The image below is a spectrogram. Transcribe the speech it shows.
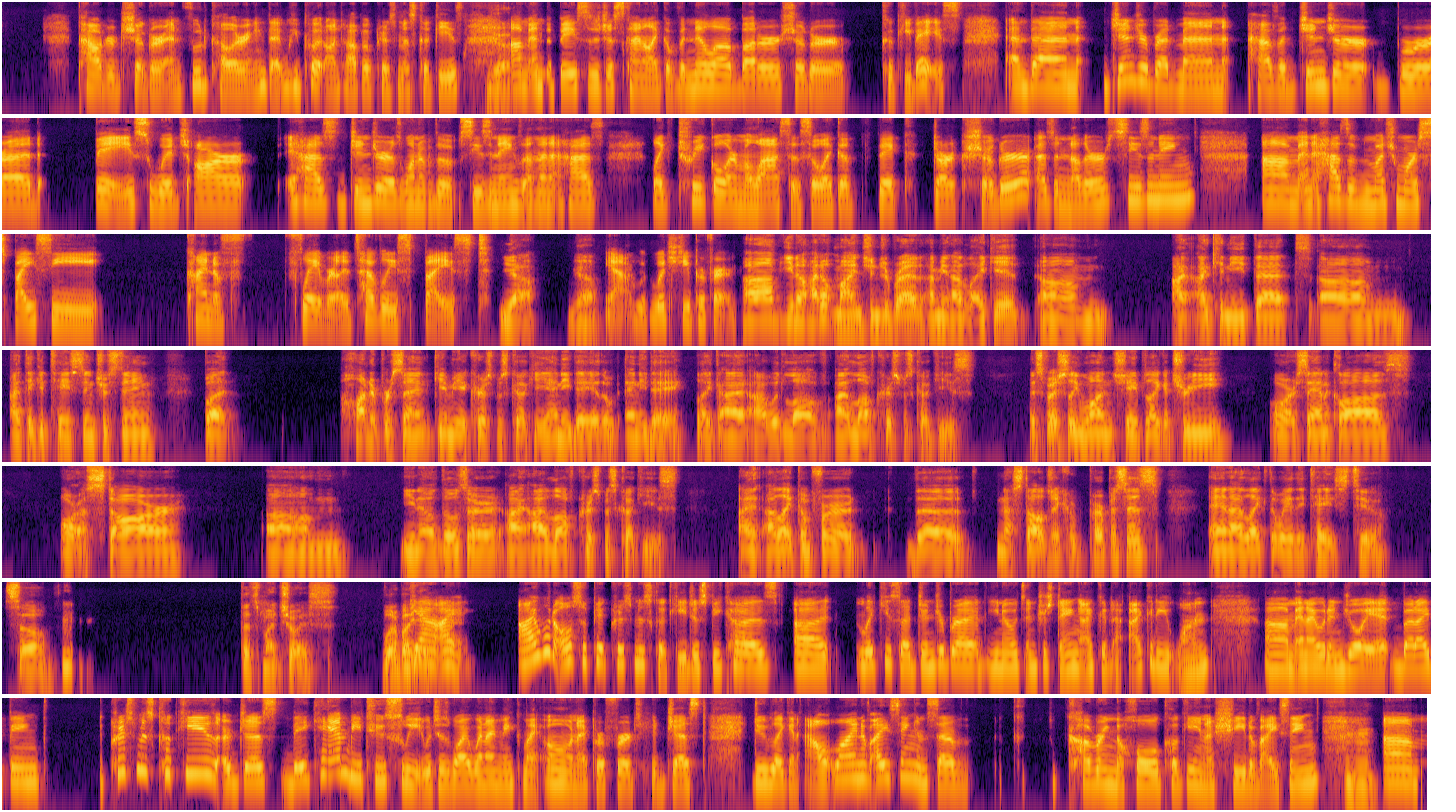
powdered sugar and food coloring that we put on top of Christmas cookies. Yeah. Um, and the base is just kind of like a vanilla, butter, sugar cookie base. And then gingerbread men have a gingerbread base, which are it has ginger as one of the seasonings, and then it has like treacle or molasses, so like a thick dark sugar as another seasoning. Um, and it has a much more spicy kind of flavor. It's heavily spiced. Yeah. Yeah. Yeah. Which do you prefer? Um, you know, I don't mind gingerbread. I mean, I like it. Um, I I can eat that. Um, I think it tastes interesting, but 100% give me a Christmas cookie any day of the any day. Like I I would love I love Christmas cookies, especially one shaped like a tree or Santa Claus or a star. Um, you know, those are I I love Christmas cookies. I I like them for the nostalgic purposes, and I like the way they taste too. So that's my choice. What about you? Yeah, I I would also pick Christmas cookie just because uh like you said gingerbread, you know, it's interesting. I could I could eat one um and I would enjoy it, but I think Christmas cookies are just they can be too sweet, which is why when I make my own, I prefer to just do like an outline of icing instead of c- covering the whole cookie in a sheet of icing. hmm Um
